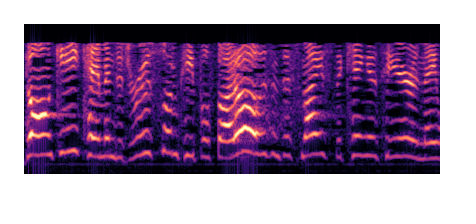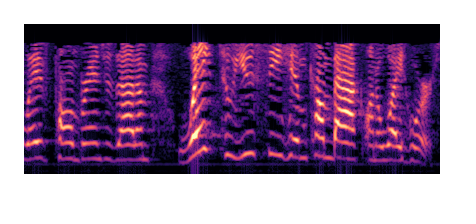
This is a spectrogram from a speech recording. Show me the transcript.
donkey, came into Jerusalem. People thought, oh, isn't this nice? The king is here. And they waved palm branches at him. Wait till you see him come back on a white horse.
